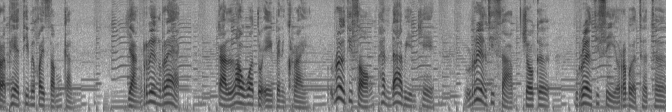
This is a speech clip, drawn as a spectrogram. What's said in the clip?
ประเภทที่ไม่ค่อยซ้ำกัน อย่างเรื่องแรก การเล่าว่าตัวเองเป็นใคร เรื่องที่2 Panda BNK เคเรื่องที่3 Joker เรื่องที่ 4 ระเบิดเถิดเทิง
